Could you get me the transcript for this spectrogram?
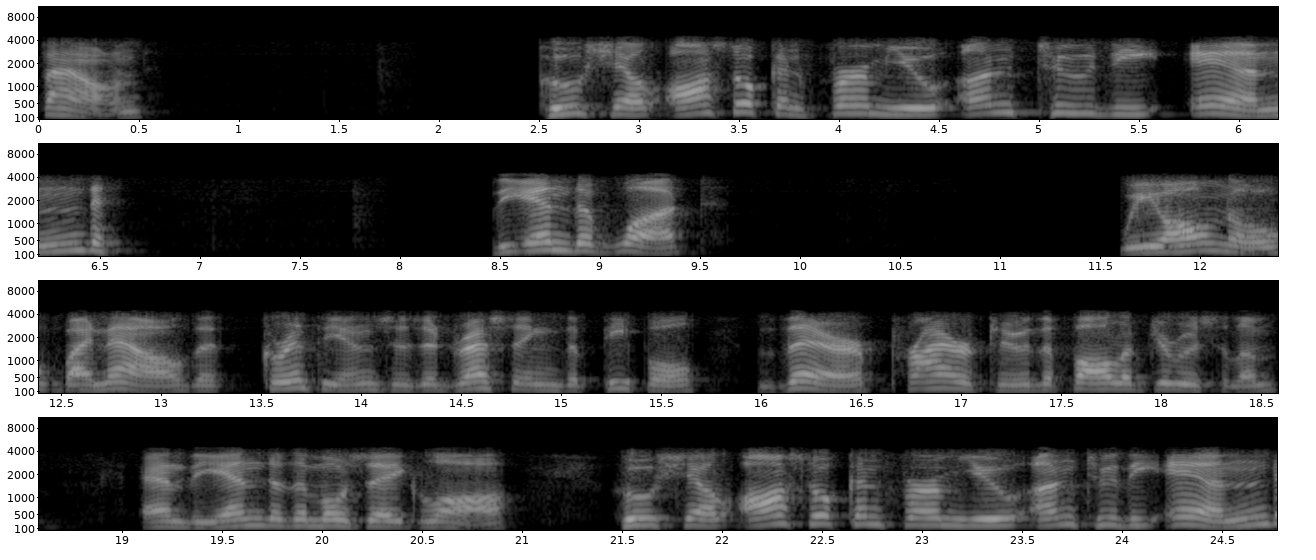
found. Who shall also confirm you unto the end. The end of what? We all know by now that Corinthians is addressing the people there prior to the fall of Jerusalem and the end of the Mosaic law, who shall also confirm you unto the end,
